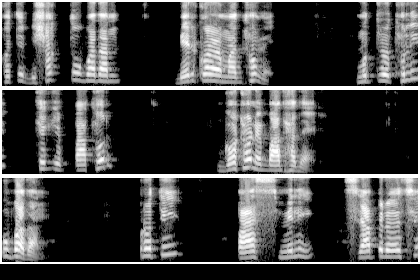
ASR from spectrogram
হতে বিষাক্ত উপাদান বের করার মাধ্যমে মূত্রথলি থেকে পাথর গঠনে বাধা দেয়। উপাদান প্রতি পাঁচ মিলি সিরাপে রয়েছে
